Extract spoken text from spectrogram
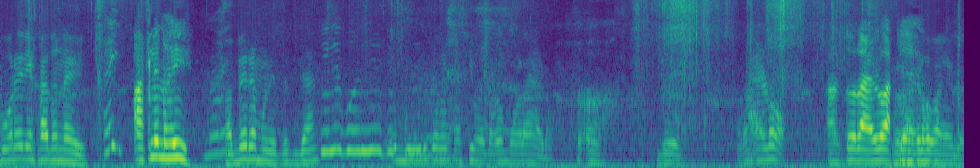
બોરે. દેખાતો નહીં. આટલે નહીં. ખબર હે મને તો એ બોરડી તમે પછી બતાવો મોડા હેડો. જો. રાયડો. હાલ તો રાયડો આટલે. રાયડો રાયડો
